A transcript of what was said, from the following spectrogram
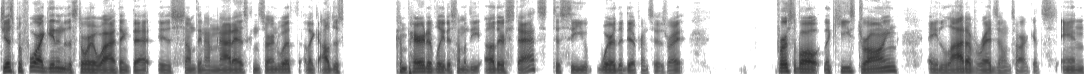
just before I get into the story of why I think that is something I'm not as concerned with, like I'll just comparatively to some of the other stats to see where the difference is, right? First of all, like he's drawing a lot of red zone targets. And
